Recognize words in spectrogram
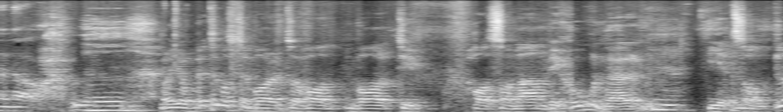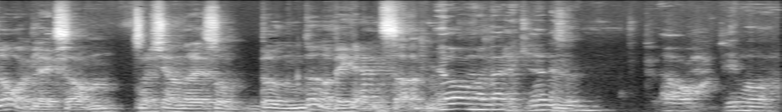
Men ja. uh. Vad jobbigt det måste varit att ha, vara, typ, ha sådana ambitioner i ett sånt lag. Liksom. Man känner dig så bunden och begränsad. Ja, men verkligen. Så, ja, det var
